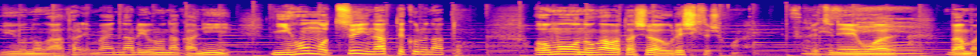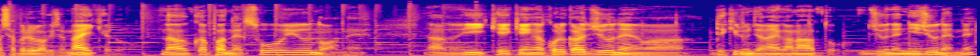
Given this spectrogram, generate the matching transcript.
いうのが当たり前になる世の中に日本もついになってくるなと思うのが私は嬉しくてしょうがない。ね。別に英語はバンバン喋れるわけじゃないけど。だからやっぱねそういうのはねあのいい経験がこれから10年はできるんじゃないかなと。10年20年ね、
